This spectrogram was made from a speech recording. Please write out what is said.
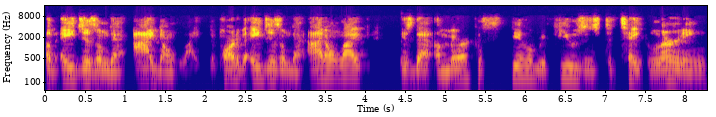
of ageism that I don't like. The part of ageism that I don't like is that America still refuses to take learning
